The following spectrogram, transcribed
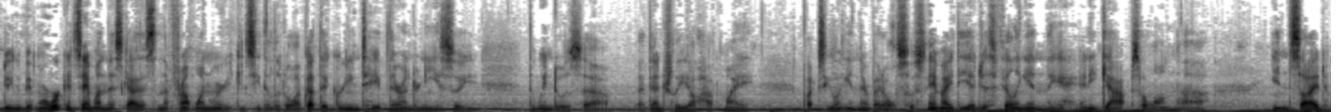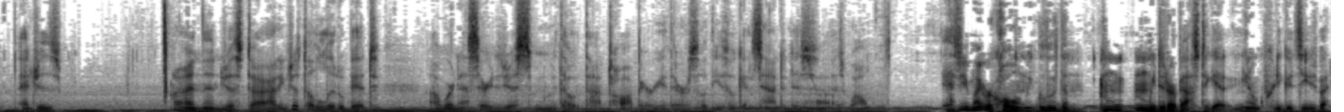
doing a bit more work. And same on this guy. That's in the front one where you can see the little. I've got the green tape there underneath, so you, the windows uh, eventually I'll have my plexi going in there, but also same idea, just filling in the any gaps along the inside edges, and then just uh, adding just a little bit uh, where necessary to just smooth out that top area there. So these will get sanded as, as well. As you might recall, when we glued them, we did our best to get you know pretty good seams, but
